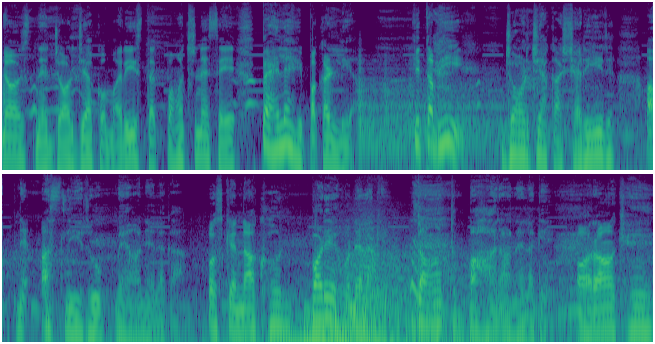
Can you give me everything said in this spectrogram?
नर्स ने जॉर्जिया को मरीज़ तक पहुँचने से पहले ही पकड़ लिया कि तभी जॉर्जिया का शरीर अपने असली रूप में आने लगा। उसके नाखून बड़े होने लगे, दांत बाहर आने लगे और आँखें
